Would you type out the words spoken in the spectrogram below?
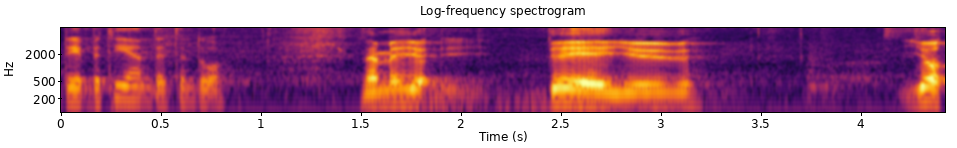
det beteendet ändå? Nej, men jag, det är ju ja,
